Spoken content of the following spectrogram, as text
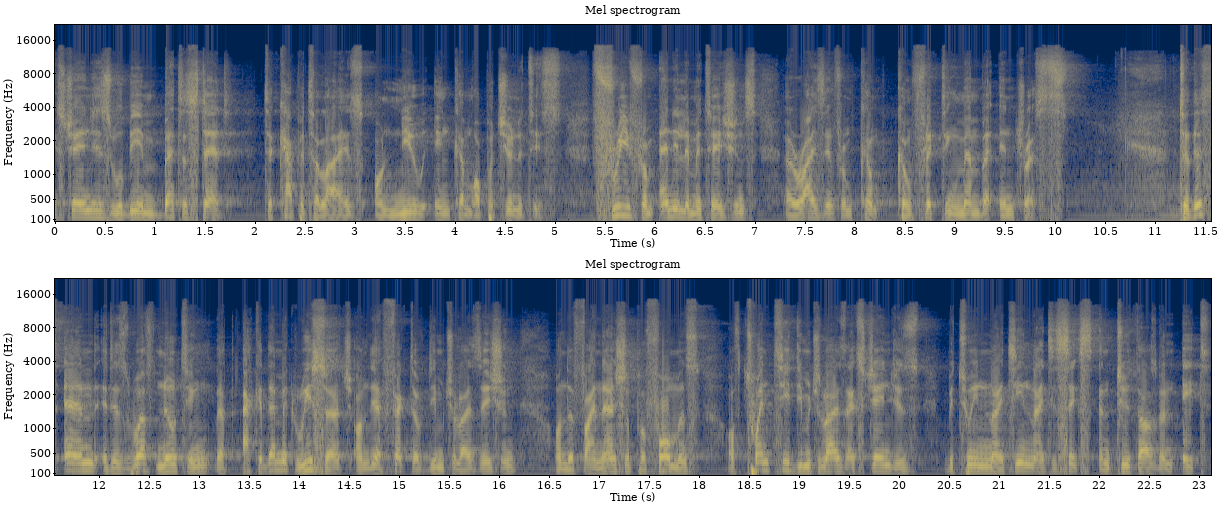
exchanges will be in better stead to capitalize on new income opportunities, free from any limitations arising from com- conflicting member interests. To this end, it is worth noting that academic research on the effect of demutualization on the financial performance of 20 demutualized exchanges between 1996 and 2008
